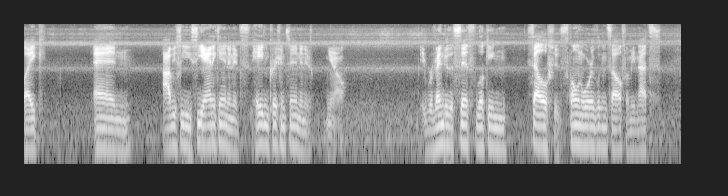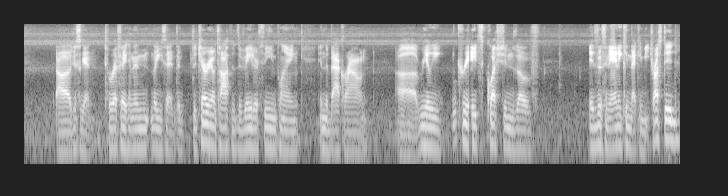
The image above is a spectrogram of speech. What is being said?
like, and obviously you see Anakin, and it's Hayden Christensen, and it's, you know, Revenge of the Sith looking self, his Clone Wars looking self. I mean, that's uh, just again terrific. And then, like you said, the, the cherry on top is the Vader theme playing in the background. Uh, really creates questions of is this an Anakin that can be trusted?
